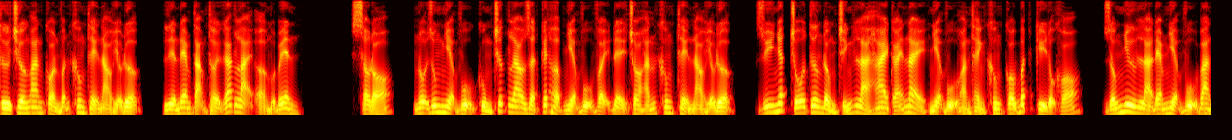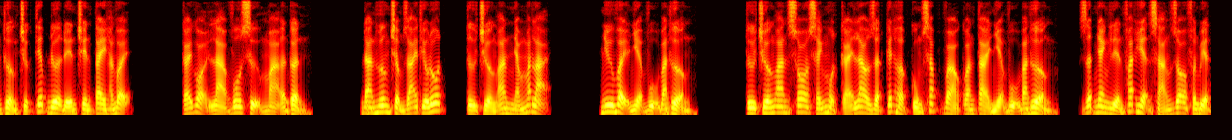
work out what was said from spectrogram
từ trường an còn vẫn không thể nào hiểu được, liền đem tạm thời gác lại ở một bên. Sau đó, nội dung nhiệm vụ cùng chức lao giật kết hợp nhiệm vụ vậy để cho hắn không thể nào hiểu được, duy nhất chỗ tương đồng chính là hai cái này nhiệm vụ hoàn thành không có bất kỳ độ khó, giống như là đem nhiệm vụ ban thưởng trực tiếp đưa đến trên tay hắn vậy. Cái gọi là vô sự mà ân cần. Đàn hương chậm rãi thiếu đốt, từ trường an nhắm mắt lại như vậy nhiệm vụ ban thưởng. Từ trường an so sánh một cái lao giật kết hợp cùng sắp vào quan tài nhiệm vụ ban thưởng, rất nhanh liền phát hiện sáng do phân biệt.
